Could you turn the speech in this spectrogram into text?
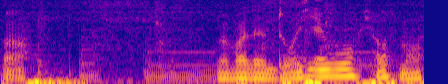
So. War der denn durch irgendwo? Ich hoffe mal.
